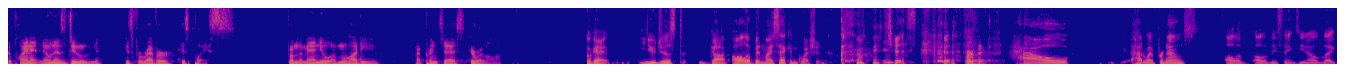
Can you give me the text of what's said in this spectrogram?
the planet known as Dune is forever his place. From the Manual of Muad'Dib by Princess Irulan. Okay. you just got all up in my second question, is Perfect. how how do I pronounce all of all of these things? You know, like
